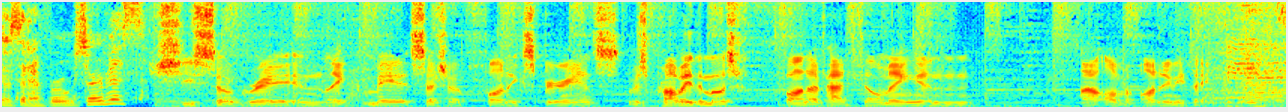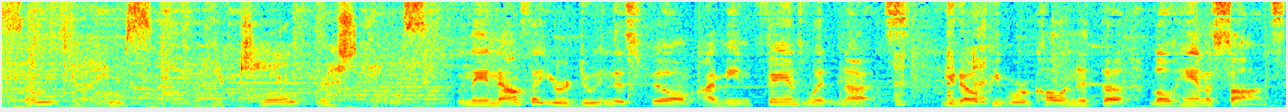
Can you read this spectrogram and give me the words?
Does it have room service? She's so great and like made it such a fun experience. It was probably the most fun I've had filming and on, on anything. Sometimes you can't rush things. When they announced that you were doing this film, I mean, fans went nuts. You know, people were calling it the Lohanaissance.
